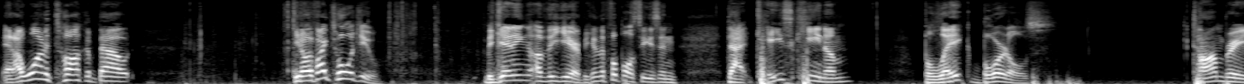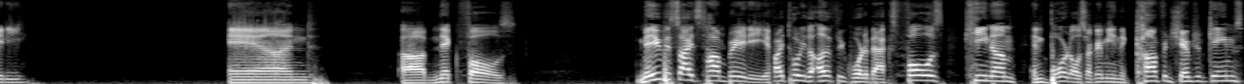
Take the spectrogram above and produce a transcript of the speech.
And I want to talk about, you know, if I told you beginning of the year, beginning of the football season, that Case Keenum, Blake Bortles, Tom Brady, and uh, Nick Foles. Maybe besides Tom Brady, if I told you the other three quarterbacks, Foles, Keenum, and Bortles are going to be in the conference championship games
